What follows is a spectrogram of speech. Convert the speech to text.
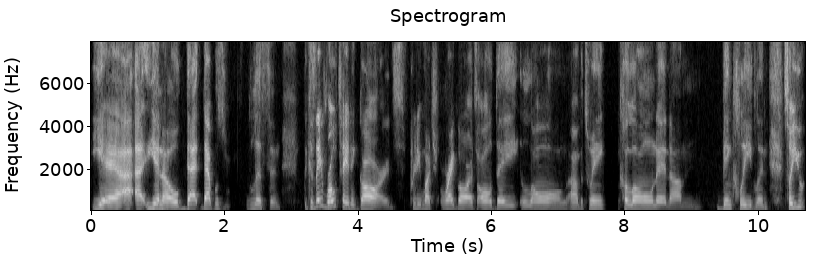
Yeah, I, I, you know that that was listen because they rotated guards pretty much right guards all day long uh, between Colon and um, Ben Cleveland. So you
